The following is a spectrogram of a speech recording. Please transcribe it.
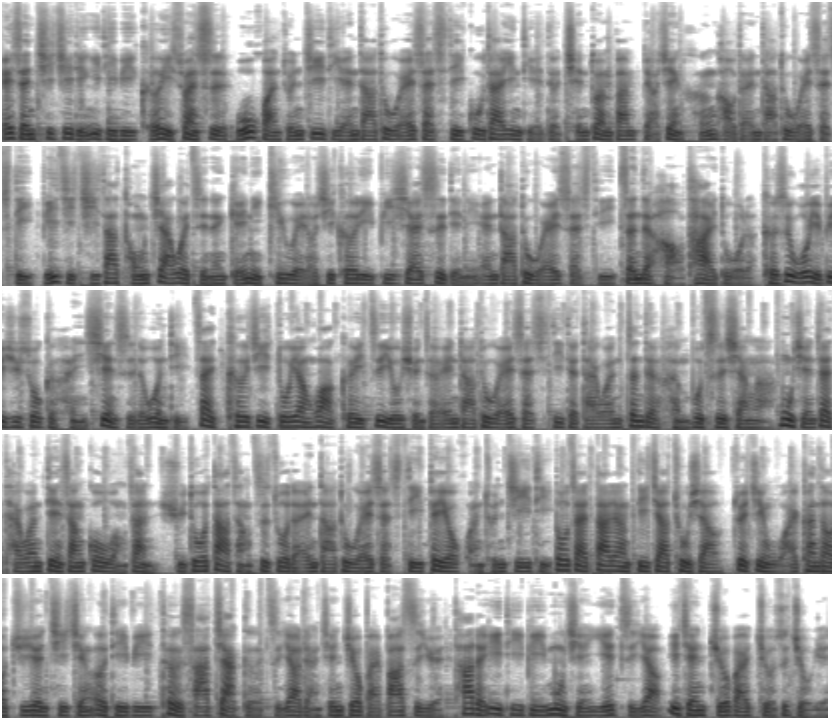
，SN 七七零 ETB 可以算是无缓存机体 M.2 SSD 固态硬碟的前段班表现很好的 M.2 SSD。比起其他同价位只能给你 QLC 颗粒 PCI 四点零 M.2 SSD，真的好太多了。可是我也必须说个很现实的问题，在科技多样化可以自由选择 M.2 SSD 的台湾，真的很不吃香啊！目前在台湾电商购物网站，许多大厂制作的 N M.2 SSD 配有缓存机体，都在大量低价促销。最近我还看到 GN 七千二 TB 特杀价格只要两千九百八十元，它的 E TB 目前也只要一千九百九十九元，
